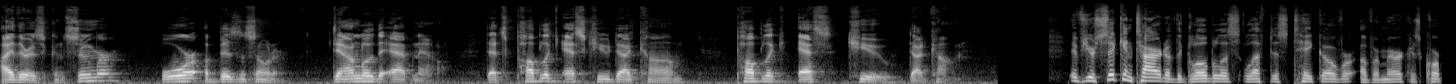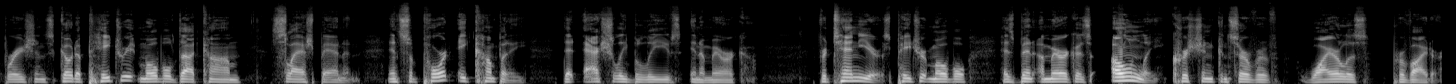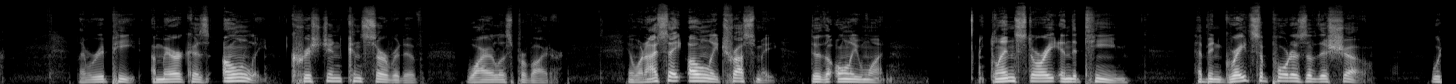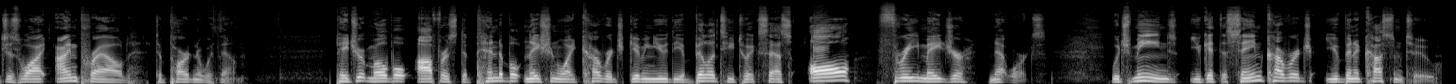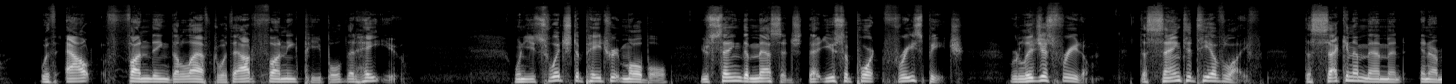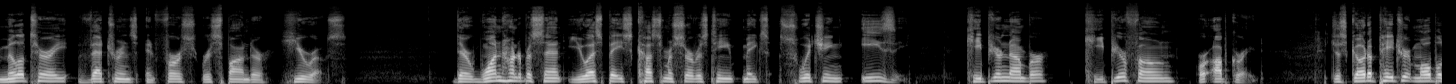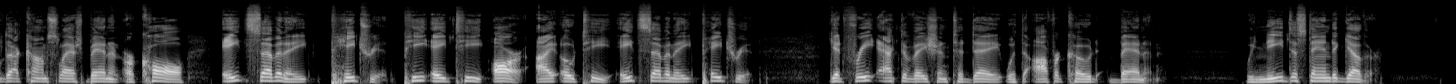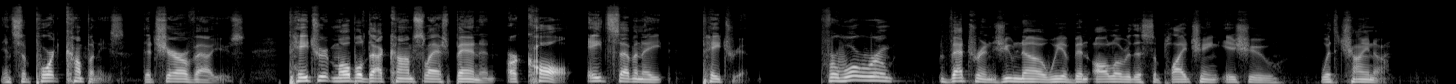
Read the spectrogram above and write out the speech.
either as a consumer or a business owner. Download the app now. That's publicsq.com, publicsq.com. If you're sick and tired of the globalist leftist takeover of America's corporations, go to patriotmobile.com slash Bannon and support a company that actually believes in America. For 10 years, Patriot Mobile has been America's only Christian conservative wireless provider. Let me repeat America's only Christian conservative wireless provider. And when I say only, trust me, they're the only one. Glenn Story and the team have been great supporters of this show. which is why I'm proud to partner with them. Patriot Mobile offers dependable nationwide coverage, giving you the ability to access all three major networks, which means you get the same coverage you've been accustomed to without funding the left, without funding people that hate you. When you switch to Patriot Mobile, you're sending the message that you support free speech, religious freedom, the sanctity of life, the Second Amendment, and our military, veterans, and first responder heroes. Their 100% US based customer service team makes switching easy. Keep your number, keep your phone, or upgrade. Just go to patriotmobile.com slash Bannon or call 878 Patriot, P A T R I O T, 878 Patriot. Get free activation today with the offer code Bannon. We need to stand together and support companies that share our values. PatriotMobile.com slash Bannon or call 878 Patriot. For War Room veterans, you know we have been all over this supply chain issue with China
